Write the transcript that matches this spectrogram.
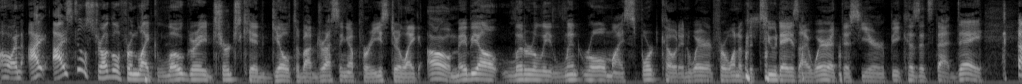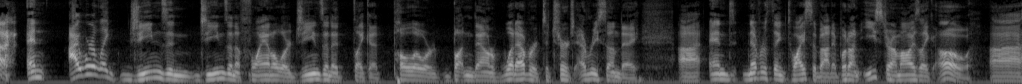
Oh, and I, I still struggle from like low grade church kid guilt about dressing up for Easter. Like, oh, maybe I'll literally lint roll my sport coat and wear it for one of the two days I wear it this year because it's that day. and I wear like jeans and jeans and a flannel or jeans and a like a polo or button down or whatever to church every Sunday. Uh, and never think twice about it. But on Easter, I'm always like, oh, uh,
